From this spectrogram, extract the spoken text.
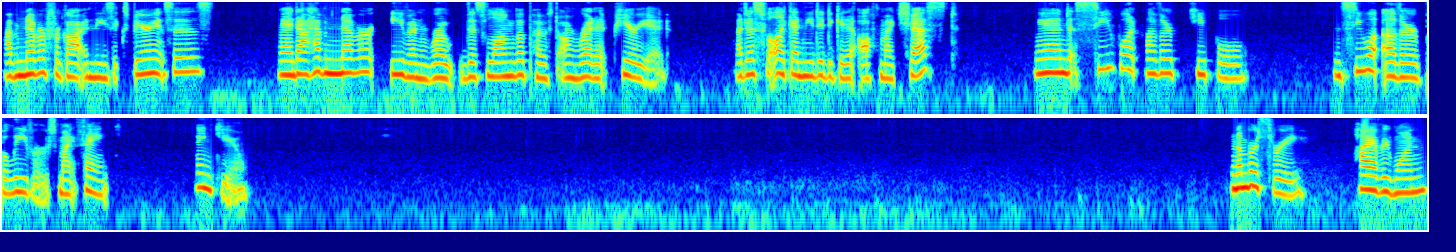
I've never forgotten these experiences, and I have never even wrote this long of a post on Reddit, period. I just felt like I needed to get it off my chest and see what other people and see what other believers might think. Thank you. Number three. Hi everyone.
